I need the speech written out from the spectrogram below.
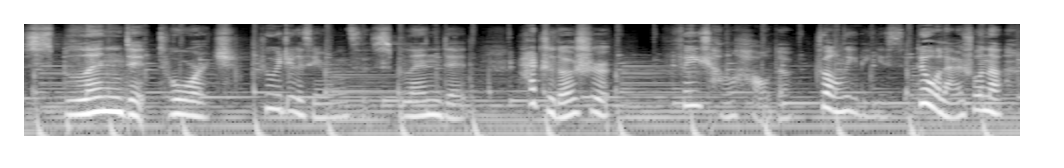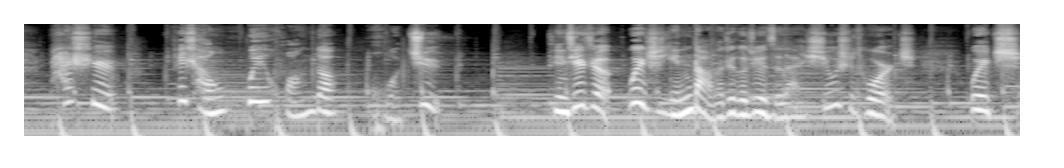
splendid torch. 注意这个形容词 splendid，它指的是非常好的、壮丽的意思。对我来说呢，它是非常辉煌的火炬。紧接着，which 引导的这个句子来修饰 torch，which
